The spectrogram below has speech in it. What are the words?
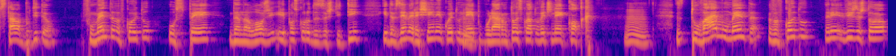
става будител в момента, в който успее да наложи или по-скоро да защити и да вземе решение, което не е популярно, т.е. когато вече не е котка. М. Това е момента, в който нали, виждаш то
